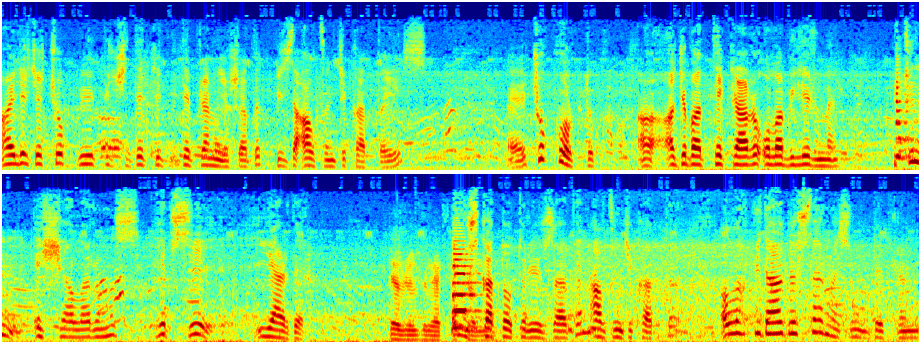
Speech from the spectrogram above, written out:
Ailece çok büyük bir şiddetli deprem yaşadık. Biz de 6. kattayız. Ee, çok korktuk. A- acaba tekrarı olabilir mi? Bütün eşyalarımız hepsi yerde. Devrildiler. En üst katta oturuyoruz zaten, 6. katta. Allah bir daha göstermesin bu depremi.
